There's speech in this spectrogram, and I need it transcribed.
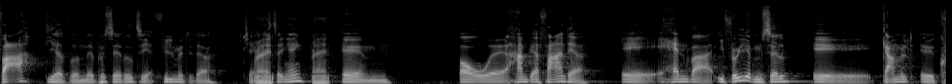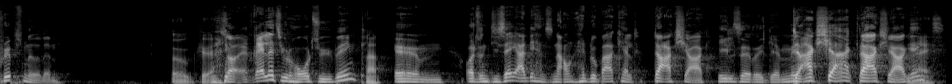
far, de havde fået med på sættet til at filme det der jazz Right, ting, ikke? right. Øhm, og øh, ham der faren der, øh, han var ifølge dem selv øh, gammelt øh, Crips-medlem. Okay. Så relativt hård type, ikke? Klart. Øhm, og sådan, de sagde aldrig hans navn. Han blev bare kaldt Dark Shark hele sættet igennem. Ikke? Dark Shark. Dark Shark, ikke? Nice.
